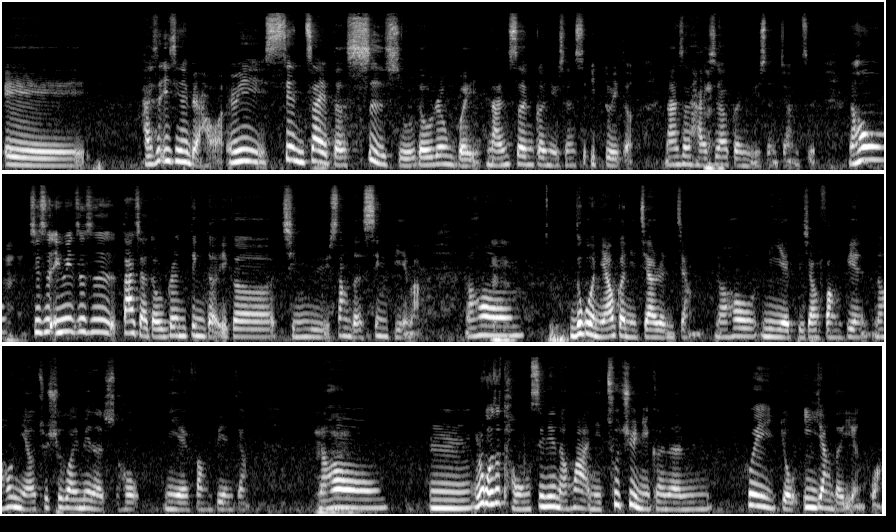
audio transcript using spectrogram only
诶。还是异性恋比较好啊，因为现在的世俗都认为男生跟女生是一对的，男生还是要跟女生这样子。然后其实因为这是大家都认定的一个情侣上的性别嘛，然后如果你要跟你家人讲，然后你也比较方便，然后你要出去外面的时候你也方便这样。然后嗯，如果是同性恋的话，你出去你可能会有异样的眼光，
